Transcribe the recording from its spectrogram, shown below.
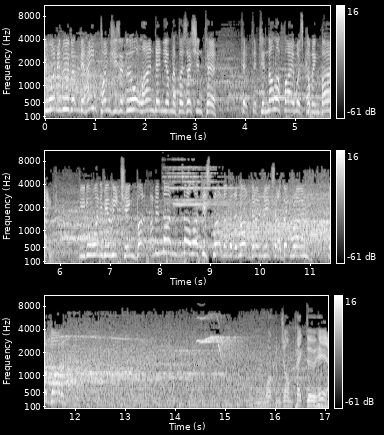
You want to move in behind punches. If they don't land in, you're in a position to, to, to, to nullify what's coming back. You don't want to be reaching. But, I mean, not, not a lot to split them, but the knockdown makes it a big round for Doran. What can Jon Pegg do here?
